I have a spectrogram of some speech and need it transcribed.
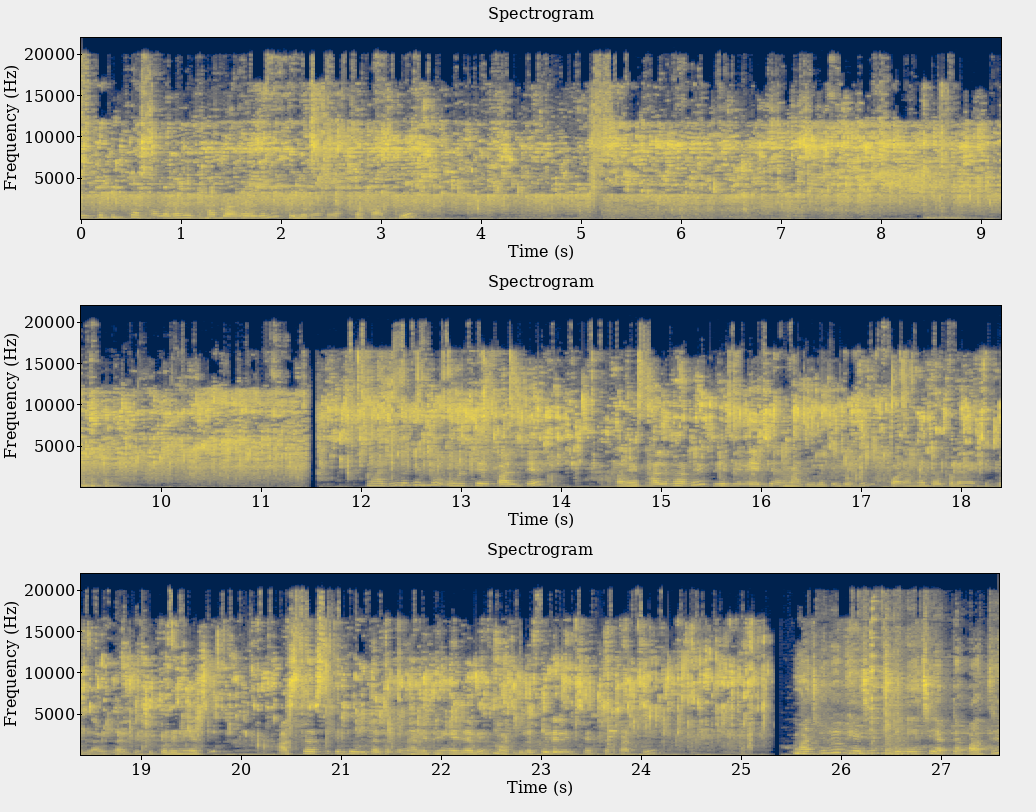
উল্টে পিঠটা ভালোভাবে ভাজা হয়ে গেলে তুলে নেব একটা পাত্রে। মাছগুলো কিন্তু উল্টে পাল্টে আমি ভালোভাবে ভেজে নিয়েছি আর মাছগুলোকে ভেজে কড়া ভাজাও করে নিয়েছি, একটু লাল লাল বেশি করে নিয়েছি। আস্তে আস্তে কিন্তু উল্টা থেকে নালে ভেঙে যাবে, মাছগুলো তুলে নিচ্ছি একটা পাত্রে। মাছগুলো ভেজে তুলে নিয়েছি একটা পাত্রে,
